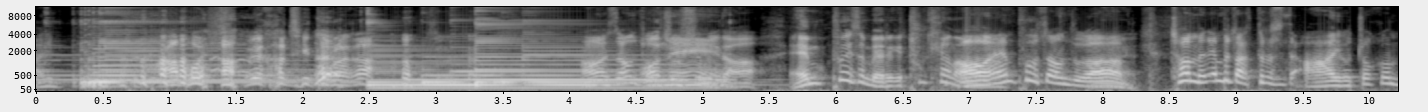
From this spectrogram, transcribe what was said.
아니 바보야. 왜 갑자기 돌아가? 아 사운드 좋네. 어 좋습니다. 앰프에서 매력이 툭어 튀어나와요. 앰프 사운드가 네. 처음에 앰프 딱 들었을 때 아 이거 조금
